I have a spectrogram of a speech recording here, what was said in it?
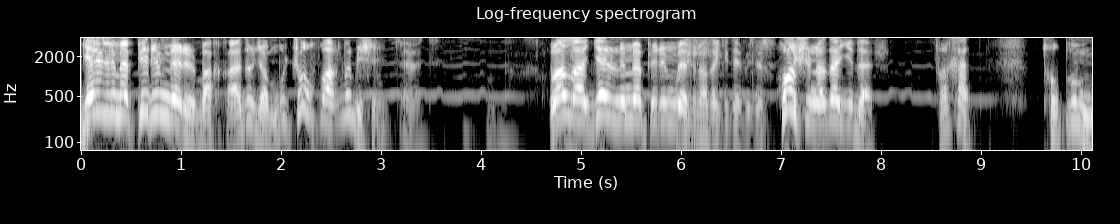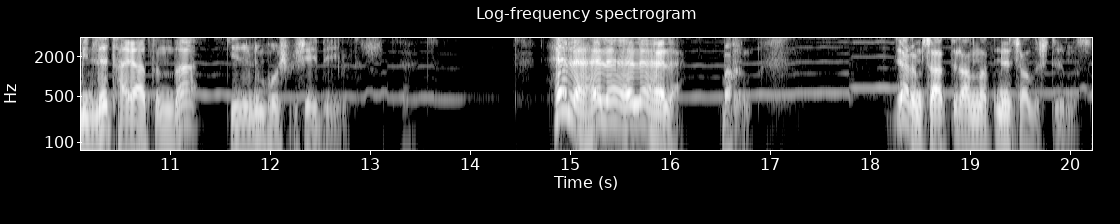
Gerilime prim verir bak hadi hocam bu çok farklı bir şey. Evet. Vallahi gerilime prim verir. Hoşuna da gidebilir. Hoşuna da gider. Fakat toplum millet hayatında gerilim hoş bir şey değildir. Evet. Hele hele hele hele. Bakın yarım saattir anlatmaya çalıştığımız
